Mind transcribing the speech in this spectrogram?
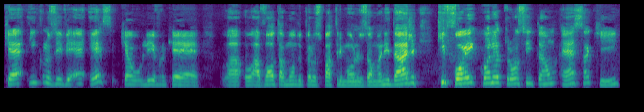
que é, inclusive, é esse, que é o livro que é a, a Volta ao Mundo pelos Patrimônios da Humanidade, que foi quando eu trouxe, então, essa aqui,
